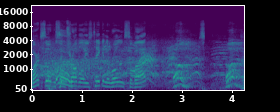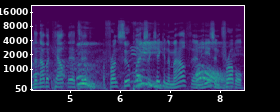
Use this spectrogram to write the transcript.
Mark Silver's Oh. in trouble. He's taking the rolling Savate. And another count there, Ted. A front suplex, a kick in the mouth, and he's in trouble.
